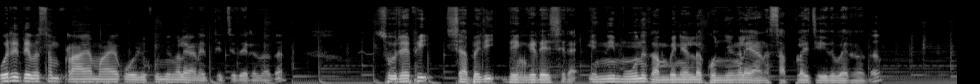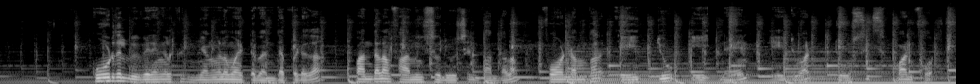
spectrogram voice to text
ഒരു ദിവസം പ്രായമായ കോഴിക്കുഞ്ഞുങ്ങളെയാണ് എത്തിച്ചു തരുന്നത്. സുരഭി ശബരി വെങ്കടേശ്വര എന്നീ മൂന്ന് കമ്പനികളുടെ കുഞ്ഞുങ്ങളെയാണ് സപ്ലൈ ചെയ്തു വരുന്നത്. കൂടുതൽ വിവരങ്ങൾക്ക് ഞങ്ങളുമായിട്ട് ബന്ധപ്പെടുക. Pandalam farming solution Pandalam. Phone number eight two eight nine eight one two six one four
